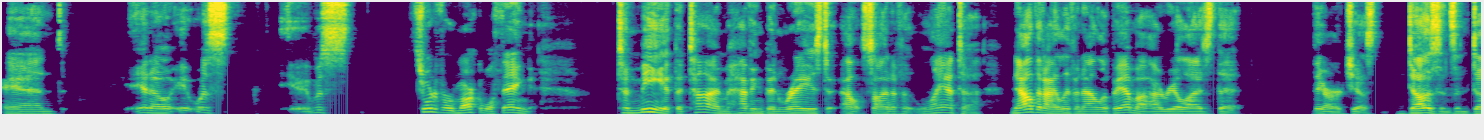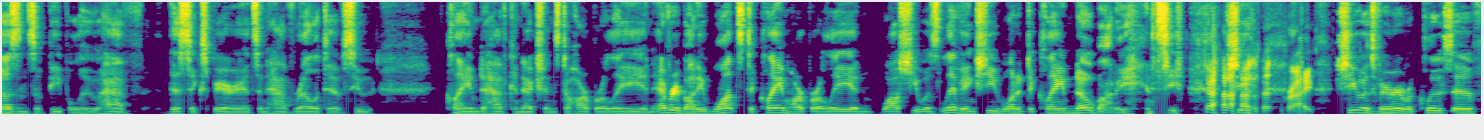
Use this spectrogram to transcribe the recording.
And you know, it was it was sort of a remarkable thing to me at the time, having been raised outside of Atlanta, now that I live in Alabama, I realize that there are just dozens and dozens of people who have this experience and have relatives who claim to have connections to Harper Lee, and everybody wants to claim Harper Lee. And while she was living, she wanted to claim nobody. And she, she, right, she was very reclusive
